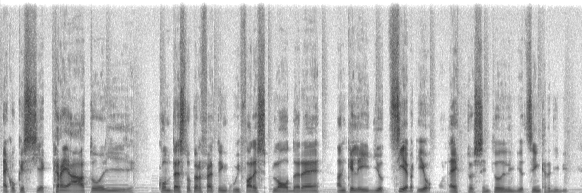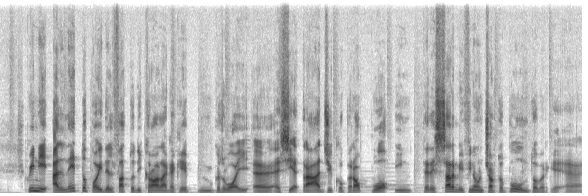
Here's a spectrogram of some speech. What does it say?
ecco che si è creato il contesto perfetto in cui far esplodere anche le idiozie, perché io ho letto e sentito delle idiozie incredibili. Quindi al netto poi del fatto di cronaca che, mm, cosa vuoi, eh, sì è tragico, però può interessarmi fino a un certo punto, perché eh,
